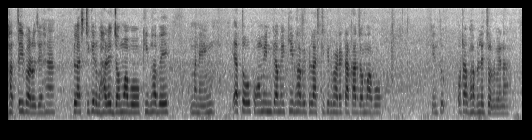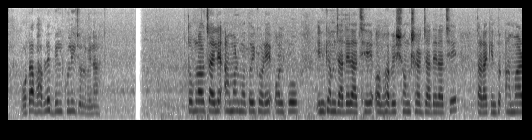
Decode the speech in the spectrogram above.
ভাবতেই পারো যে হ্যাঁ প্লাস্টিকের ভাড়ে জমাবো কীভাবে? মানে এত কম ইনকামে কীভাবে প্লাস্টিকের ভাড়ে টাকা জমাবো? কিন্তু ওটা ভাবলে চলবে না। ওটা ভাবলে বিলকুলই চলবে না। তোমরাও চাইলে আমার মতোই করে অল্প ইনকাম যাদের আছে, অভাবের সংসার যাদের আছে তারা কিন্তু আমার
